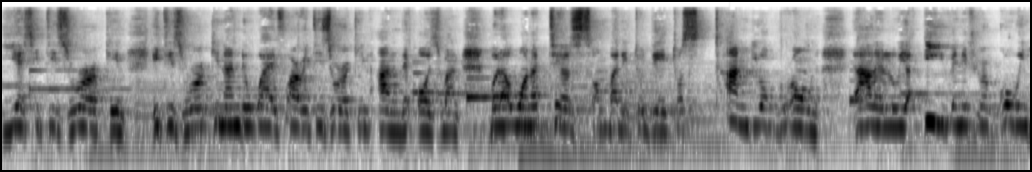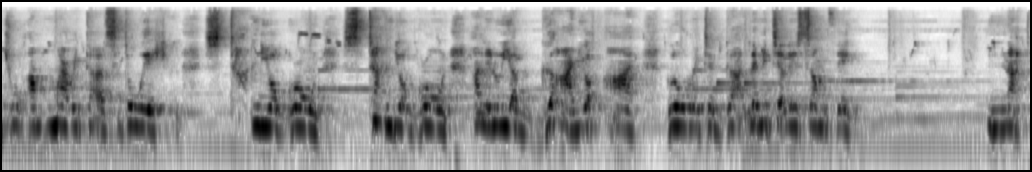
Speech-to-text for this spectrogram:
yes it is working. It is working on the wife or it is working on the husband. But i want to tell somebody today to stand your ground. Hallelujah. Even if you're going through a marital situation stand your ground. Stand your ground. Hallelujah. Guard your eye glory to god. Let me tell you something. Not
